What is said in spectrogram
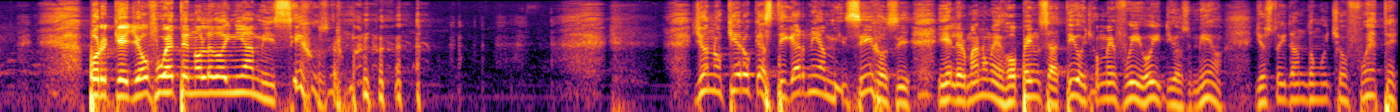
Porque yo fuerte no le doy ni a mis hijos, hermano. Yo no quiero castigar ni a mis hijos. Y, y, el hermano me dejó pensativo. Yo me fui, uy, Dios mío, yo estoy dando mucho fuerte.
